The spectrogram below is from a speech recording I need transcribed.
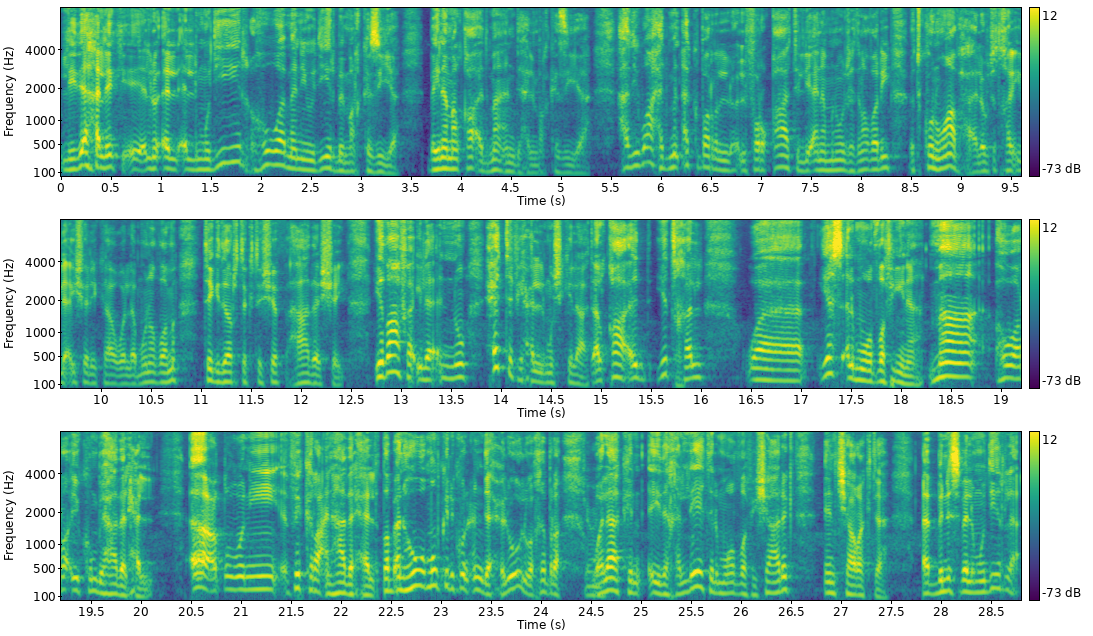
لذلك ال- ال- المدير هو من يدير بمركزية بينما القائد ما عنده المركزية. هذه واحد من أكبر ال- الفروقات اللي أنا من وجهة نظري تكون واضحة. لو تدخل إلى أي شركة ولا منظمة تقدر تكتشف هذا الشيء. إضافة إلى أنه حتى في حل المشكلات القائد يدخل ويسأل موظفينه ما هو رأيكم بهذا الحل. أعطوني فكرة عن هذا الحل طبعا هو ممكن يكون عنده حلول وخبرة جميل. ولكن إذا خليت الموظف يشارك أنت شاركته بالنسبة للمدير لا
